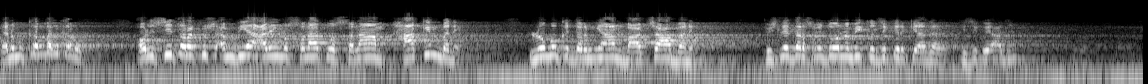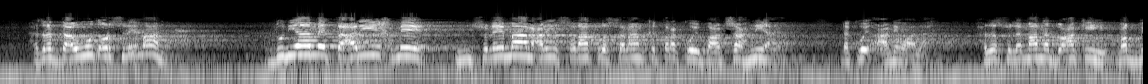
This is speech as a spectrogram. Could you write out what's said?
یعنی مکمل کرو۔ اور اسی طرح کچھ انبیاء علیہ السلاط والسلام حاکم بنے۔ لوگوں کے درمیان بادشاہ بنے۔ پچھلے درس میں دو نبی کو ذکر کیا گیا۔ کسی کو یاد ہے؟ حضرت داؤد اور سلیمان۔ دنیا میں تاریخ میں سلیمان علیہ السلاط والسلام کی طرح کوئی بادشاہ نہیں آیا، نہ کوئی آنے والا۔ ہے حضرت سلیمان نے دعا کی، رب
